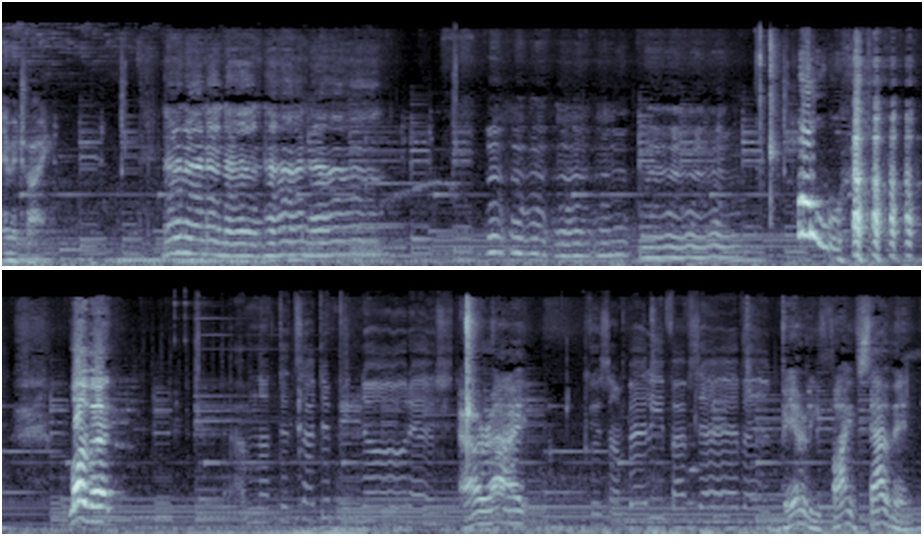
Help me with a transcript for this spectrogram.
Let me try. Na na na na na na. Mm, mm, mm. Oh! Love it! I'm not the type to be noticed. Alright. Cause I'm barely 5'7. Barely five seven.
